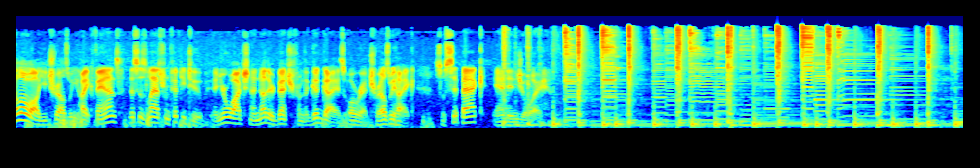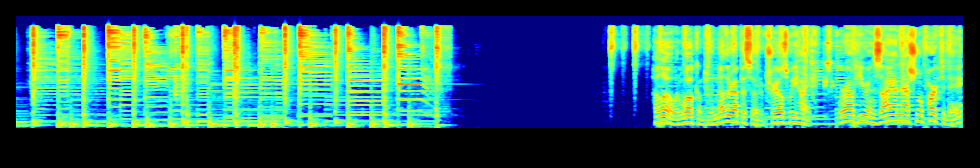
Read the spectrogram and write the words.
Hello, all you Trails We Hike fans. This is Lance from 50Tube, and you're watching another adventure from the good guys over at Trails We Hike. So sit back and enjoy. Hello and welcome to another episode of Trails We Hike. We're out here in Zion National Park today,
